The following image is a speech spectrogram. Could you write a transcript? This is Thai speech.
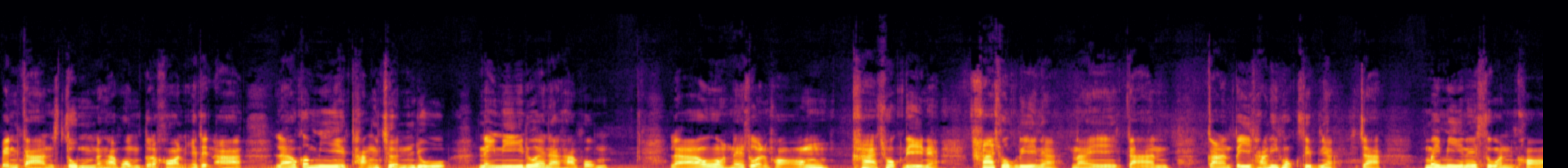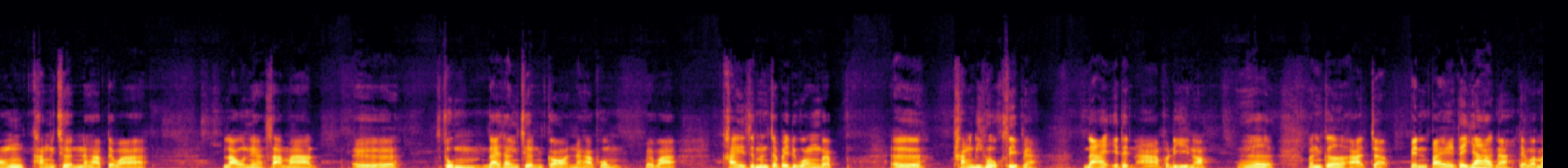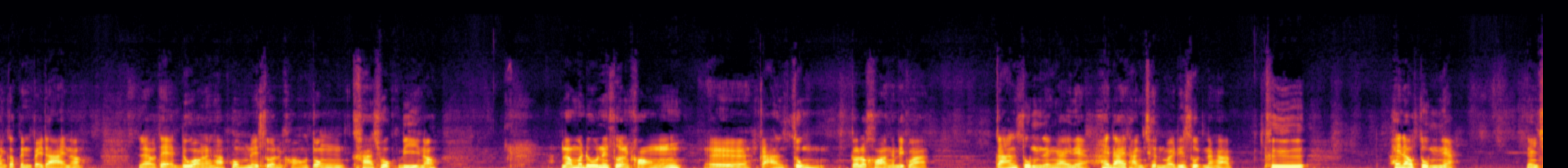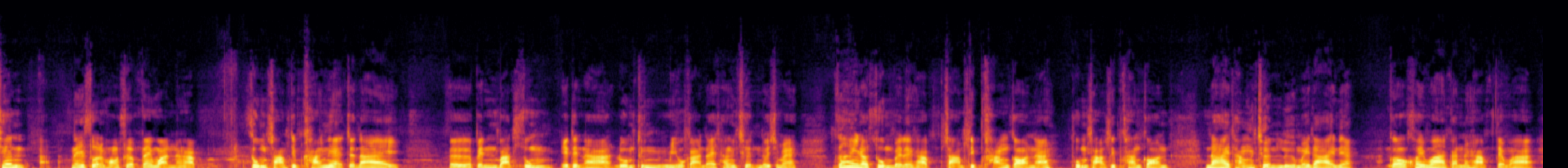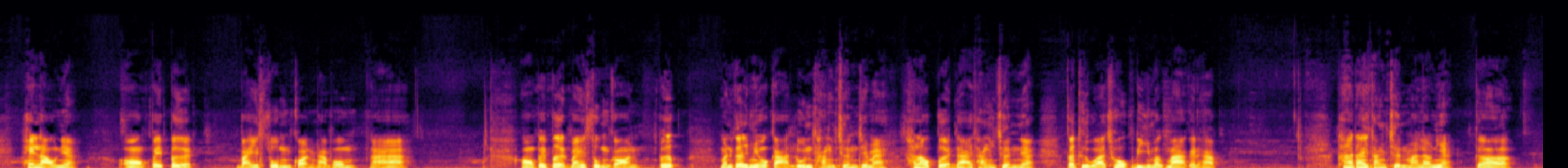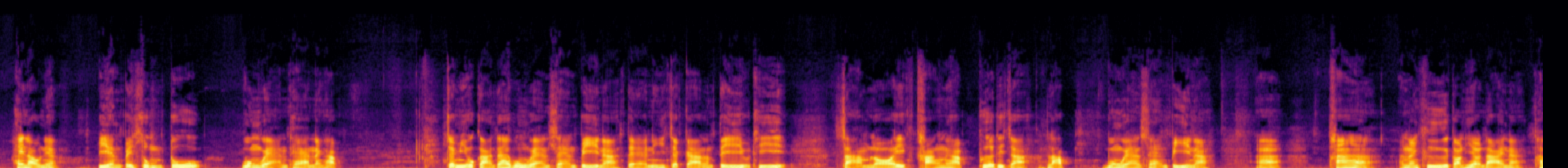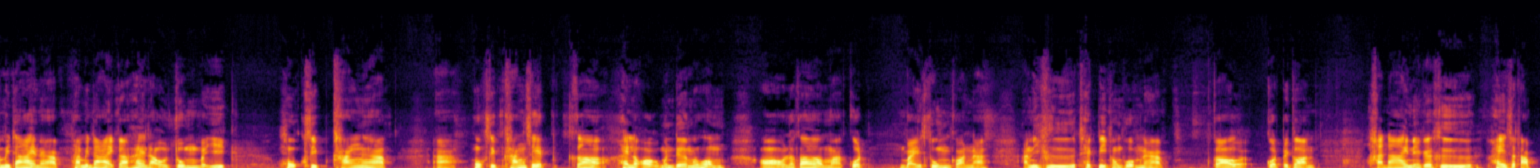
เป็นการสุ่มนะครับผมตัวละคร SSR แล้วก็มีถังเฉินอยู่ในนี้ด้วยนะครับผมแล้วในส่วนของ ค่าโชคดีเนี่ย ค่าโชคดีเนี่ยในการการันตีครั้งที่ 60 เนี่ยจะไม่มีในส่วนของถังเฉินนะครับ แต่ว่าเราเนี่ยสามารถเออสุ่มได้ทางเฉินก่อนนะครับ ผมแบบว่าใครจะมันจะไปดวงแบบ เออครั้งที่หกสิบเนี่ย ได้ SNR พอดีเนาะเออ มันก็อาจจะเป็นไปได้ยากนะ แต่ว่ามันก็เป็นไปได้เนาะแล้วแต่ดวงนะครับ ผมในส่วนของตรงค่าโชคดีเนาะเรามาดูในส่วนของ เอ่อการสุ่มตัวละครกันดีกว่า การสุ่มยังไงเนี่ยให้ได้ทางเฉินไวที่สุดนะครับ คือให้เราสุ่มเนี่ยอย่างเช่น ในส่วนของเซิร์ฟไต้หวันนะครับ สุ่ม 30 ครั้งเนี่ยจะได้เออเป็นบัตรสุ่ม SNR รวมถึงมีโอกาสได้ทางเฉินด้วยใช่ไหม ก็ให้เราสุ่มไปเลยครับ 30 ครั้งก่อนนะ สุ่ม 30 ครั้งก่อน ได้ทางเฉินหรือไม่ได้เนี่ย ก็ค่อยว่ากันนะครับ แต่ว่าให้เราเนี่ยออกไปเปิดใบสุ่มก่อนครับผมนะ ออกไปเปิดใบสุ่มก่อนปุ๊บมันก็จะมีโอกาสลุ้นถังเฉินใช่ไหมถ้าเราเปิดได้ถังเฉินเนี่ยก็ถือว่าโชคดีมากๆเลยนะครับ ถ้าได้ถังเฉินมาแล้วเนี่ยก็ให้เราเนี่ยเปลี่ยนไปสุ่มตู้วงแหวนแทนนะครับ จะมีโอกาสได้วงแหวนแสนปีนะ แต่อันนี้จะการันตีอยู่ที่ 300 ครั้งนะครับ เพื่อที่จะรับวงแหวนแสนปีนะ อ่า ถ้าอันนั้นคือตอนที่เราได้นะ ถ้าไม่ได้นะครับ ถ้าไม่ได้ก็ให้เราสุ่มไปอีก 60 ครั้งนะครับอ่า60 ครั้งเสร็จก็ให้เราออกเหมือนเดิมครับผมออกแล้วก็มากดใบสุ่มก่อนนะ อันนี้คือเทคนิคของผมนะครับ ก็กดไปก่อน ถ้าได้เนี่ยก็คือให้สลับ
